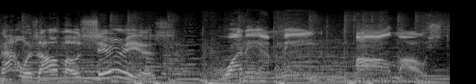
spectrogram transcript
That was almost serious. What do you mean, almost?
